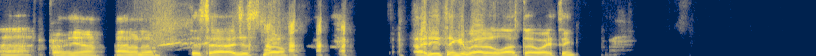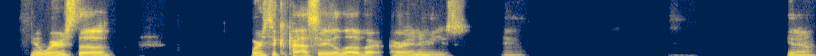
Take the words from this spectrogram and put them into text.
Ah, uh, yeah. I don't know. Just uh, I just well, I do think about it a lot, though. I think, you know, where's the where's the capacity to love our, our enemies? Mm. You know,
